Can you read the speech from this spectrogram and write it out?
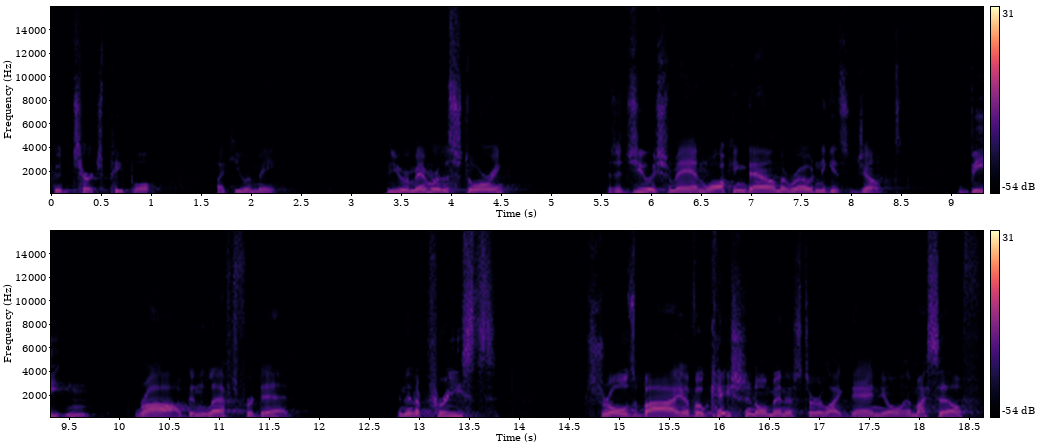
good church people like you and me. Do you remember the story? There's a Jewish man walking down the road and he gets jumped, beaten, robbed, and left for dead. And then a priest strolls by, a vocational minister like Daniel and myself.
